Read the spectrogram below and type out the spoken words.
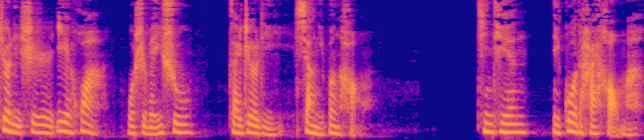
这里是夜话，我是维叔，在这里向你问好。今天你过得还好吗？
